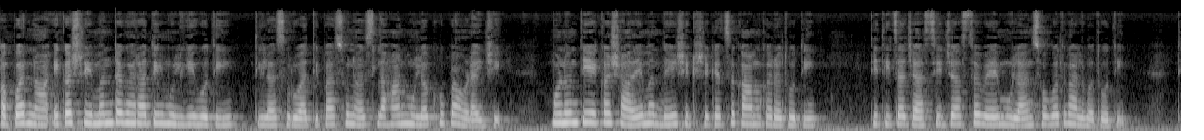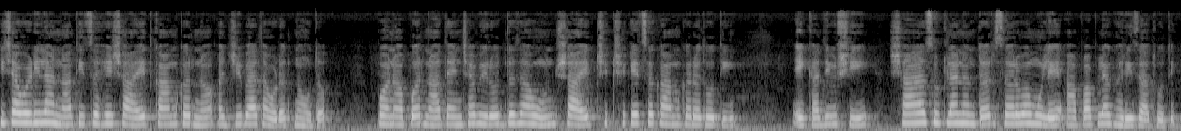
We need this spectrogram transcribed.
अपर्णा एका श्रीमंत घरातील मुलगी होती. तिला सुरुवातीपासूनच लहान मुलं खूप आवडायची. म्हणून ती एका शाळेमध्ये शिक्षिकेचं काम करत होती. ती तिचा जास्तीत जास्त वेळ मुलांसोबत घालवत होती. तिच्या वडिलांना तिचं हे शाळेत काम करणं अजिबात आवडत नव्हतं. पण अपर्णा त्यांच्या विरुद्ध जाऊन शाळेत शिक्षिकेचं काम करत होती. एका दिवशी शाळा सुटल्यानंतर सर्व मुले आपापल्या घरी जात होते.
